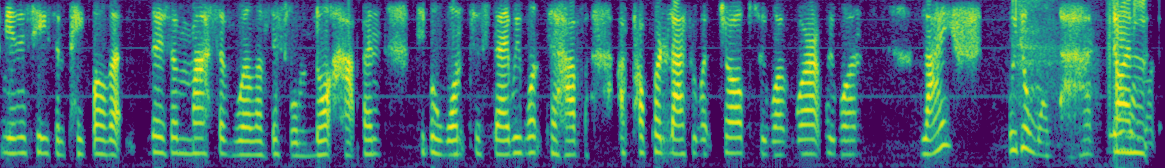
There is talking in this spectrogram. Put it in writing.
communities and people that there's a massive will of this will not happen. People want to stay. We want to have a proper life. We want jobs. We want work. We want life. We don't want that. No one Finally, wants to have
